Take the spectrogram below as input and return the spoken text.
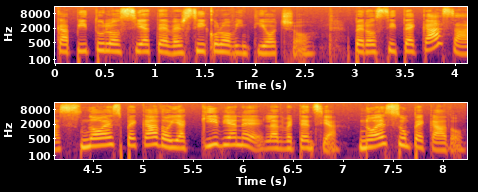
capítulo 7 versículo 28. Pero si te casas, no es pecado. Y aquí viene la advertencia. No es un pecado.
